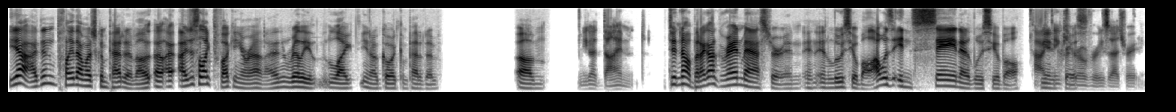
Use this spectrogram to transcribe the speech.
yeah, I didn't play that much competitive. I, I, I just liked fucking around. I didn't really like, you know, going competitive. Um, You got diamond. dude, no, but I got Grandmaster in, in, in Lucio Ball. I was insane at Lucio Ball. I think Chris. you're over exaggerating.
